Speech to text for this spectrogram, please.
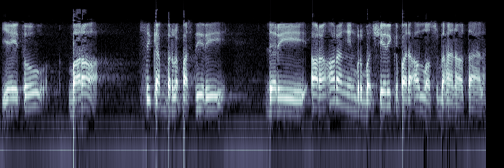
yaitu bara, sikap berlepas diri dari orang-orang yang berbuat syirik kepada Allah Subhanahu wa taala.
